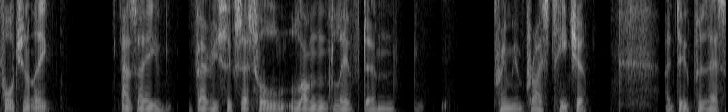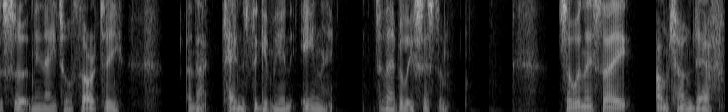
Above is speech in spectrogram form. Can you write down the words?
Fortunately, as a very successful, long lived, and premium priced teacher, I do possess a certain innate authority, and that tends to give me an in to their belief system. So when they say, I'm tone deaf,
